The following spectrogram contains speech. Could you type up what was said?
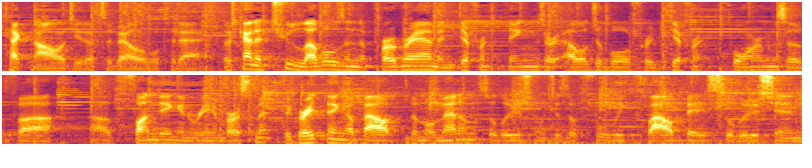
technology that's available today. There's kind of two levels in the program and different things are eligible for different forms of, uh, of funding and reimbursement. The great thing about the Momentum solution, which is a fully cloud-based solution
